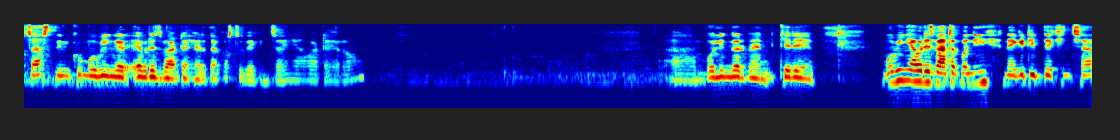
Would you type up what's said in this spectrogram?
पचास दिनको मुभिङ एभरेजबाट हेर्दा कस्तो देखिन्छ? यहाँबाट हेरौँ। बोलिङ्गर ब्यान्ड के अरे मुभिङ एभरेजबाट पनि नेगेटिभ देखिन्छ।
